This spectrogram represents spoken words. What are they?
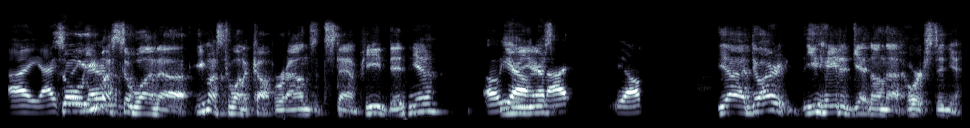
I actually. So you must have won a, you must have won a couple rounds at Stampede, didn't you? Oh yeah, and I, yeah. Yeah, do I? You hated getting on that horse, didn't you?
